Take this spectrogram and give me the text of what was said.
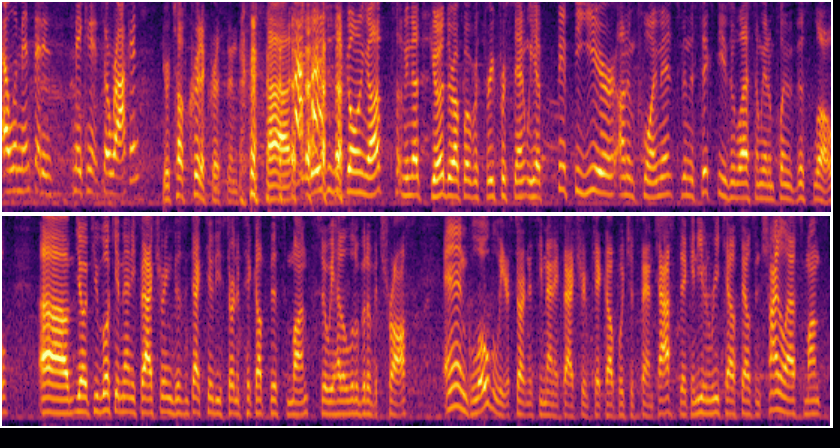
element that is making it so rocking? You're a tough critic, Kristen. Uh, wages are going up. I mean, that's good. They're up over 3%. We have 50-year unemployment. It's been the 60s or the last time we had unemployment this low. Um, you know, if you look at manufacturing, business activity is starting to pick up this month, so we had a little bit of a trough. And globally, you're starting to see manufacturing pick up, which is fantastic. And even retail sales in China last month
